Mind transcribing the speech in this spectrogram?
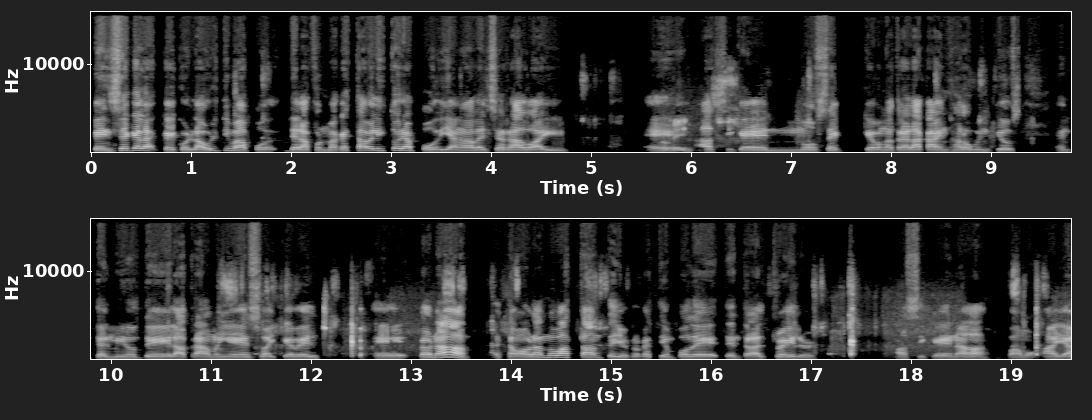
pensé que, la, que con la última, de la forma que estaba la historia, podían haber cerrado ahí. Eh. Así que no sé qué van a traer acá en Halloween Kills en términos de la trama y eso, hay que ver. Eh, pero nada, estamos hablando bastante, yo creo que es tiempo de, de entrar al trailer. Así que nada, vamos allá,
